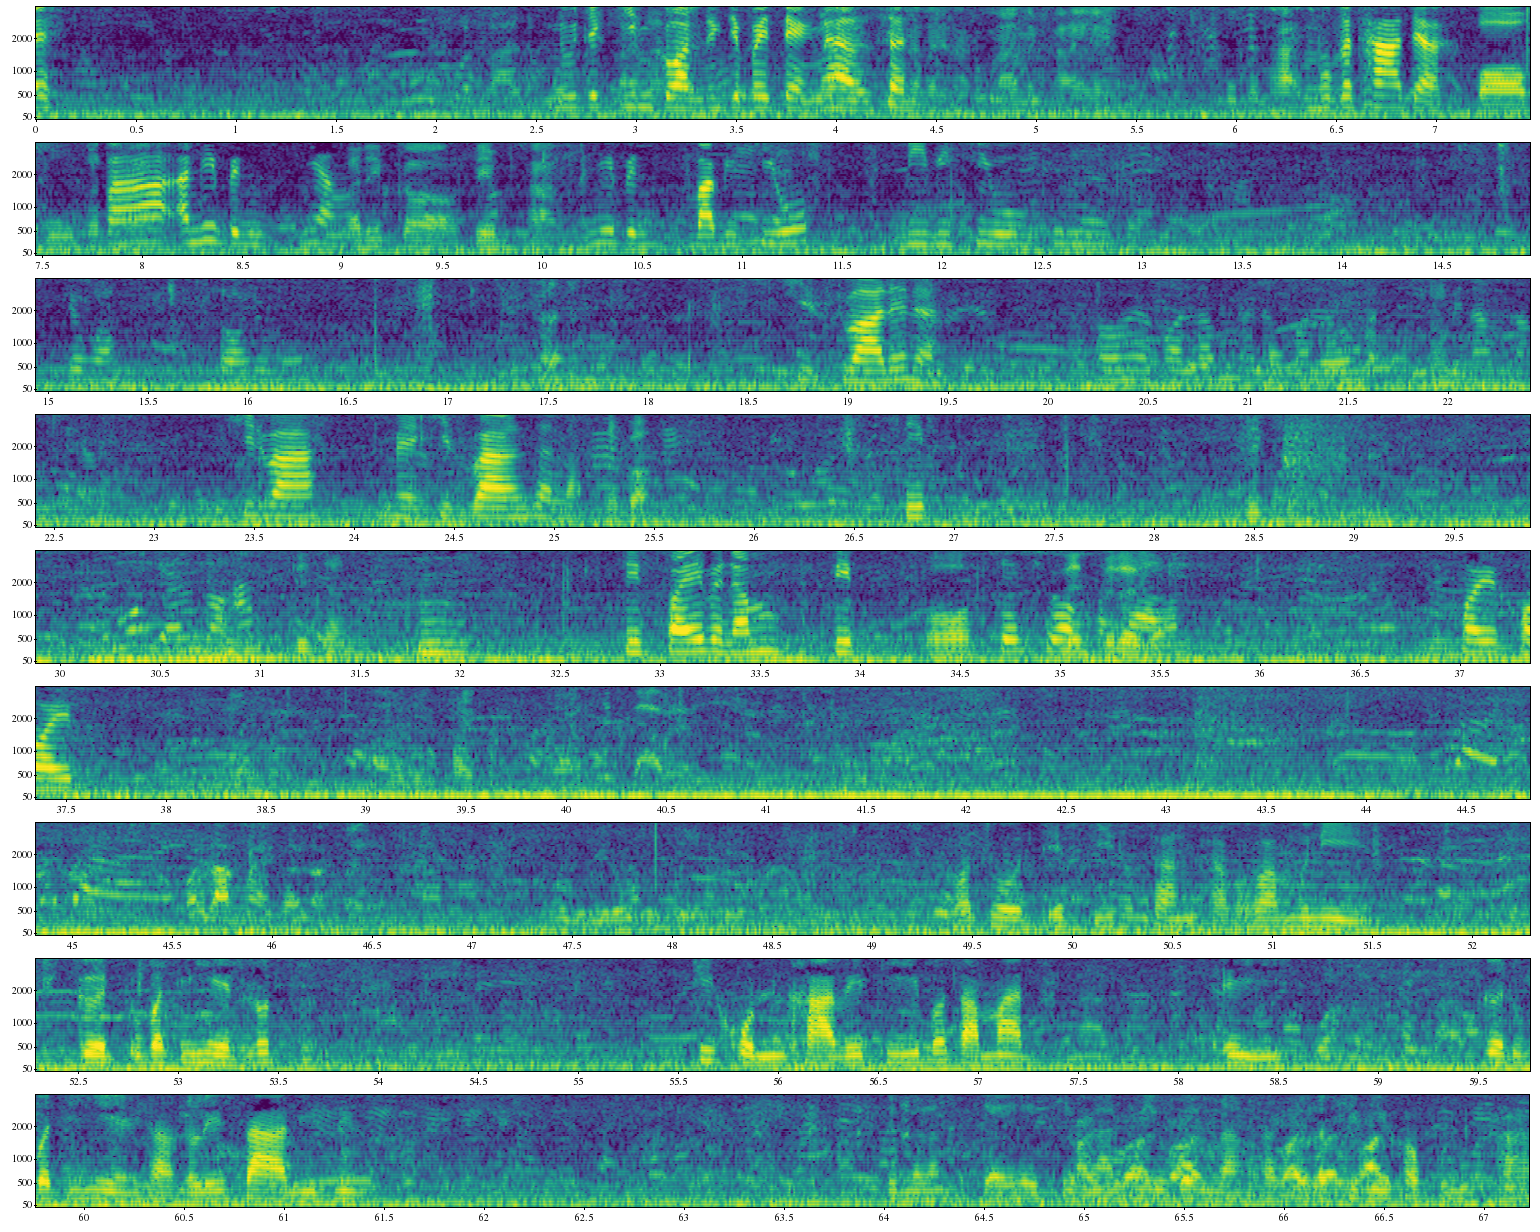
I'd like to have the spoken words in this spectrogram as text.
หนูจะกินก่อนถึงจะไปแต่งหน้าสันอะไรนะร้านขายอะไร หมูกระทะหมูกระทะจ้ะปอหมูกระป้าทะอันนี้เป็นอย่างอันนี้ก็เต็มถังอันนี้เป็นบาร์บีคิวบีบีคิวเดี๋ยวมั้งสองชั่วโมงคิดว่าได้น่ะเขาให้เขาล้ำอันนั้นก่อนแบบไปนั่งล้ำไปนั่งคิดว่าแม่คิดว่าสั่นละนี่บอกติดติดหนังชั่วโมงเดียวมันบอกอะติดหนังอืมติดไฟไปน้ำติดโอ้เจ็ช่วงเด็ดไปเลยบอกค่อย ค่อยไฟก่อยขอโทษ FC ทุกท่านค่ะ เพราะว่ามื้อนี้เกิดอุบัติเหตุรถที่ขนขาเวทีบ่สามารถเเกิดอุบัติเหตุค่ะก็เลยซานิดนึง เป็นกำลังใจให้ทีมงานที่อยู่เบื้องหลังค่ะสำหรับคลิปนี้ขอบคุณค่ะ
